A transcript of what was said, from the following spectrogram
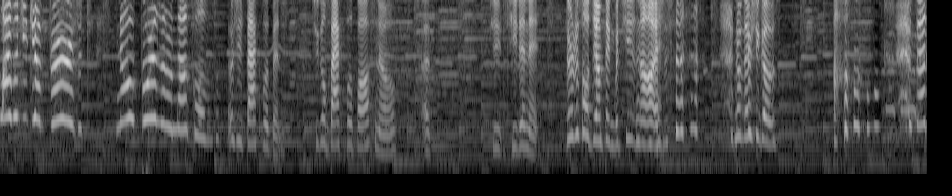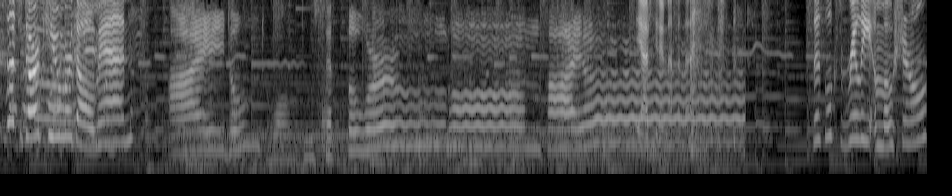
why would you jump first? No, poor little Knuckles. Oh, she's backflipping. She gonna backflip off? No. Uh, she she didn't. They're just all jumping, but she's not. no, there she goes. That's such dark humor, though, man. I don't want to set the world on fire. Yeah, I've seen enough of that. this looks really emotional,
